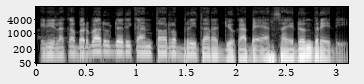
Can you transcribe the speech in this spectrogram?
Inilah kabar baru dari kantor Berita Radio KBR, saya Don Brady.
